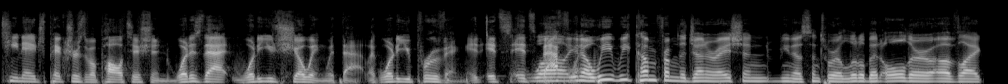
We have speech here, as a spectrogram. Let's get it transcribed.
teenage pictures of a politician? What is that? What are you showing with that? Like, what are you proving? It, it's it's well, baffling. you know, we we come from the generation, you know, since we're a little bit older of like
